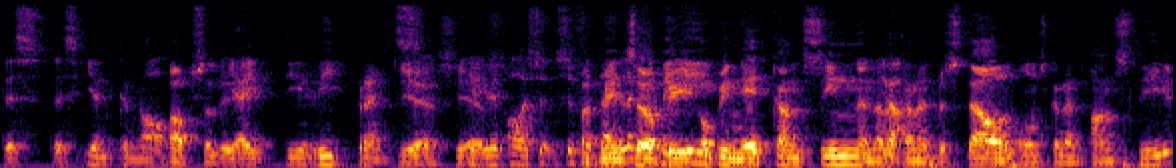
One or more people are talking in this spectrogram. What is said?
Dis dis een kanaal. Absoluut. Jy het die reprints. Yes, Jy yes. weet alles so so verduidelik mense op die op die net kan sien en hulle Ja. kan dit bestel en ons kan dit aanstuur.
